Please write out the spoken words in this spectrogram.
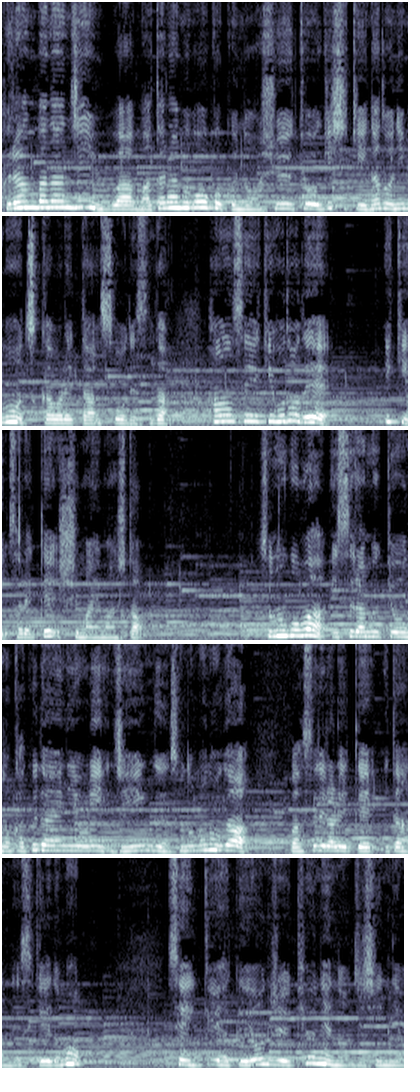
プランバナン寺院はマタラム王国の宗教儀式などにも使われたそうですが、半世紀ほどで遺棄されてしまいました。その後はイスラム教の拡大により寺院群そのものが忘れられていたんですけれども、1949年の地震によ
